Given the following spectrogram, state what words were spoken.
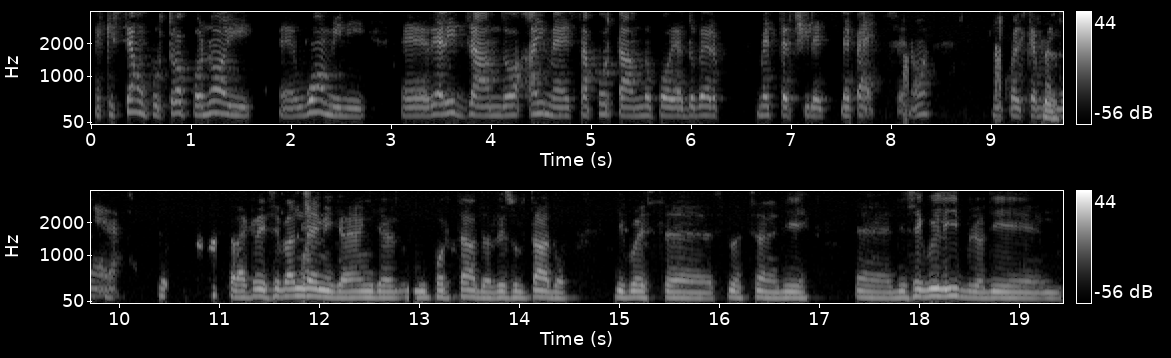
e che stiamo purtroppo noi eh, uomini eh, realizzando, ahimè, sta portando poi a dover metterci le, le pezze, no? In qualche certo. maniera. La crisi pandemica è anche il portato, il risultato di queste situazioni di eh, disequilibrio, di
